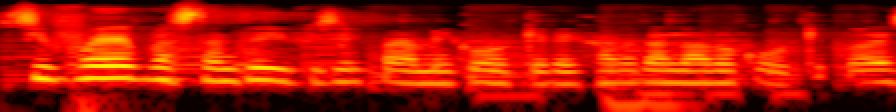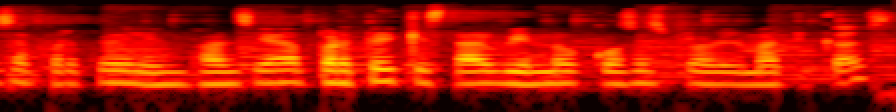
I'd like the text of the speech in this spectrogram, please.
sí fue bastante difícil para mí como que dejar de lado como que toda esa parte de la infancia, aparte de que estaba viviendo cosas problemáticas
